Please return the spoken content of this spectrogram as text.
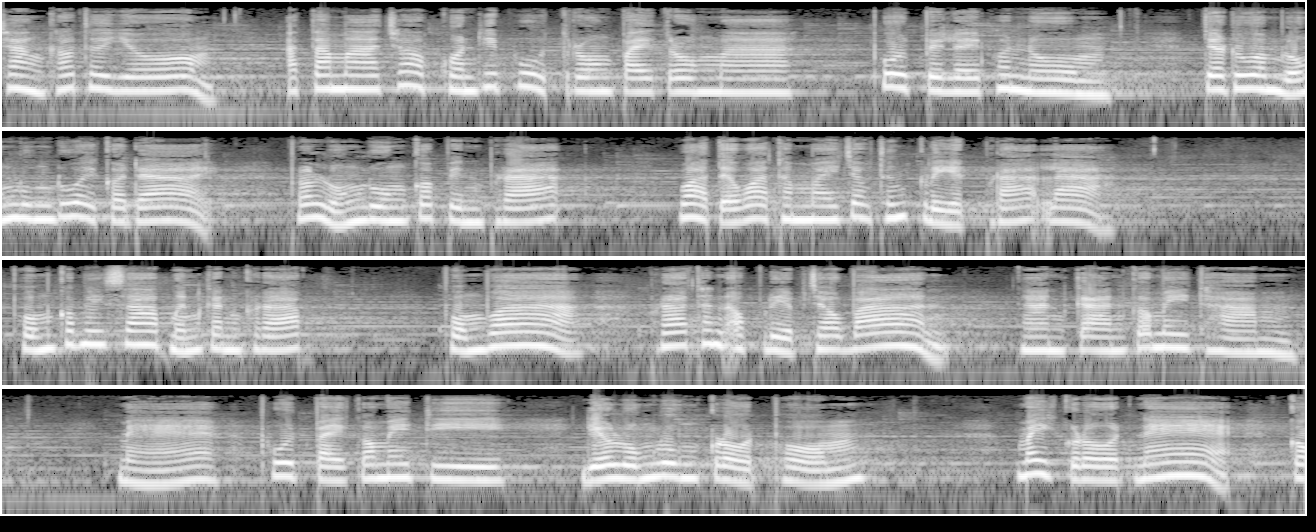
ช่างเขาเธอโยมอาตมาชอบคนที่พูดตรงไปตรงมา พูดไปเลยพ่อหนุ่มจะรวมหลวงลุงด้วยก็ได้ เพราะหลวงลุงก็เป็นพระ ว่าแต่ว่าทำไมเจ้าถึงเกลียดพระล่ะ ผมก็ไม่ทราบเหมือนกันครับ ผมว่าพระท่านเอาเปรียบชาวบ้าน งานการก็ไม่ทำแหมพูดไปก็ไม่ดี เดี๋ยวหลวงลุงโกรธผม ไม่โกรธแน่ ก็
